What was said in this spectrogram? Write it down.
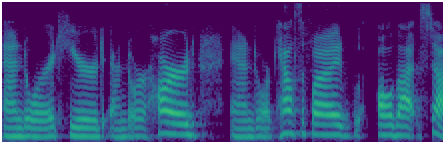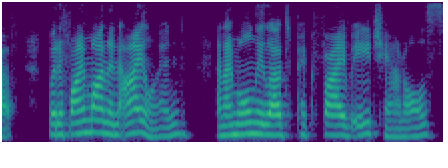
and or adhered and or hard and or calcified, all that stuff. But if I'm on an island and I'm only allowed to pick five A channels,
